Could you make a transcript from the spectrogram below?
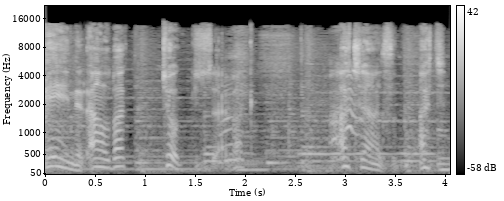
Peynir al bak. Çok güzel bak. Aç ağzını aç.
